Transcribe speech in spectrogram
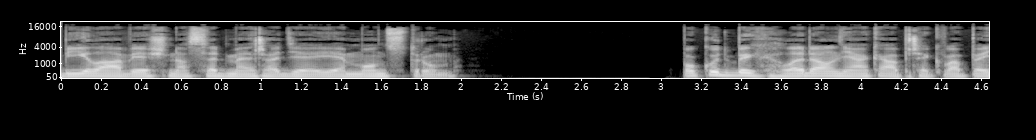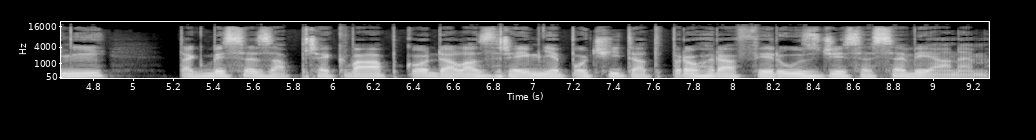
Bílá věž na sedmé řadě je monstrum. Pokud bych hledal nějaká překvapení, tak by se za překvápko dala zřejmě počítat prohra Firuzji se Sevianem.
